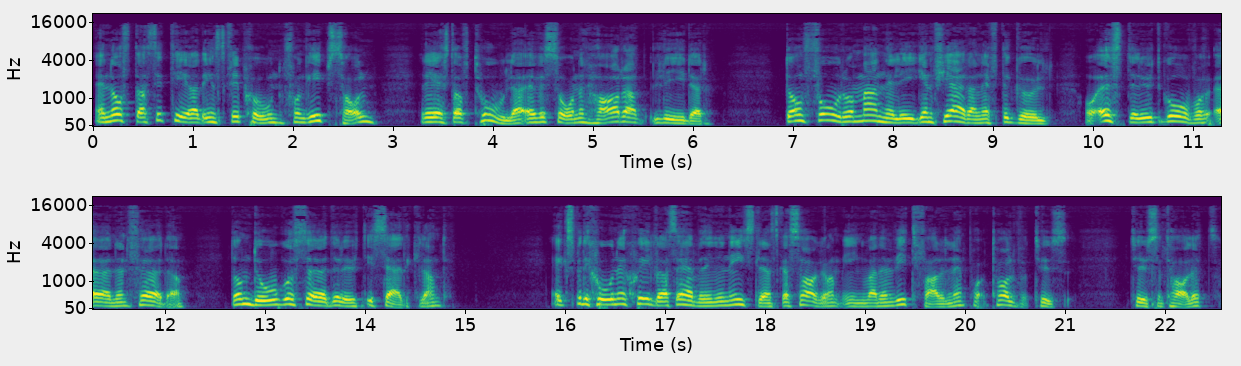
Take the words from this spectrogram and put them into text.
En ofta citerad inskription från Gripsholm, rest av Tola över sonen Harald, lyder De foro manneligen fjärran efter guld och österut gåvor önen föda. De dog och söderut i Särkland. Expeditionen skildras även i den isländska sagan om Ingvar den vittfallne på 1200-talet.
